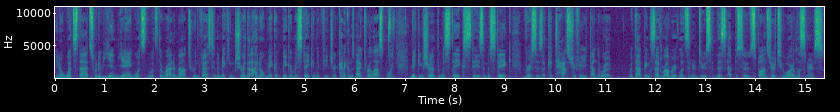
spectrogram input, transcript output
you know, what's that sort of yin yang, what's what's the right amount to invest into making sure that I don't make a bigger mistake in the future. Kind of comes back to our last point, making sure that the mistake stays a mistake versus a catastrophe down the road. With that being said, Robert, let's introduce this episode's sponsor to our listeners.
